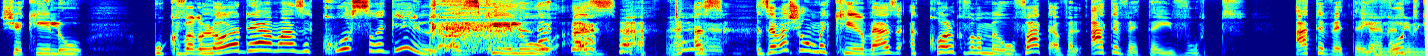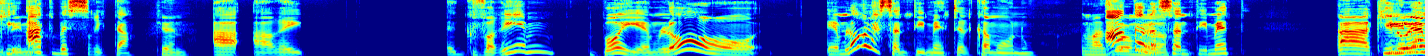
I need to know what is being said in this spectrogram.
שכאילו, הוא כבר לא יודע מה זה כוס רגיל, אז כאילו, אז, אז זה מה שהוא מכיר, ואז הכל כבר מעוות, אבל את הבאת העיוות. את הבאת כן, העיוות, אני כי מבינה. את בסריטה. כן. הרי גברים, בואי, הם לא, הם לא על הסנטימטר כמונו. מה זה את על אומר? הסנטימטר, אה, כאילו הם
